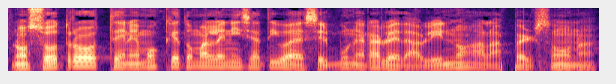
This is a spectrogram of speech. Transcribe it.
nosotros tenemos que tomar la iniciativa de ser vulnerables, de abrirnos a las personas.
